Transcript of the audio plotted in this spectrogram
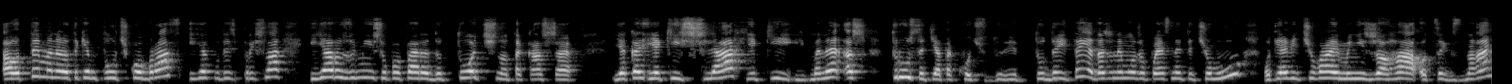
А от ти мене таким толчком раз, і я кудись прийшла, і я розумію, що попереду точно така ще яка, якийсь шлях, який мене аж трусить, я так хочу туди, йти. Я навіть не можу пояснити, чому. От я відчуваю мені жага оцих знань,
